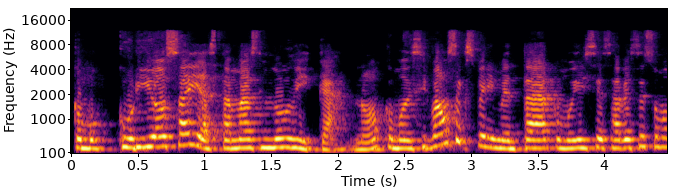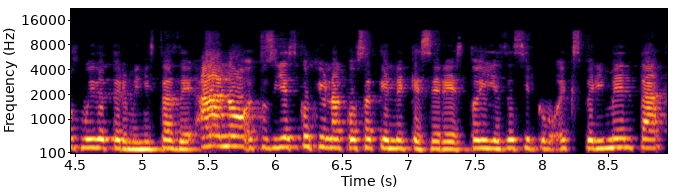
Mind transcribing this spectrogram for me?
como curiosa y hasta más lúdica, ¿no? Como decir, vamos a experimentar, como dices, a veces somos muy deterministas de, ah, no, entonces ya escogí una cosa, tiene que ser esto, y es decir, como experimenta.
